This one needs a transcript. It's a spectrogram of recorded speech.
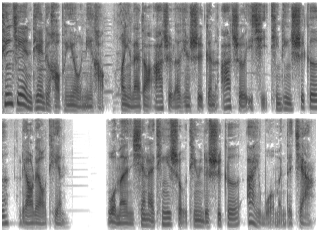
听见天宇的好朋友你好欢迎来到阿哲聊天室跟阿哲一起听听诗歌聊聊天。我们先来听一首天宇的诗歌爱我们的家。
